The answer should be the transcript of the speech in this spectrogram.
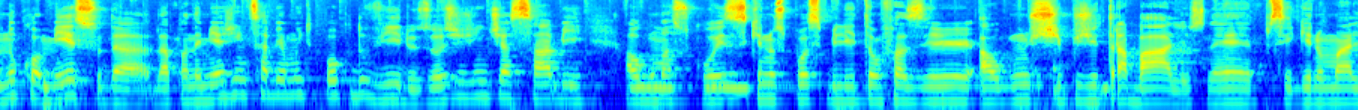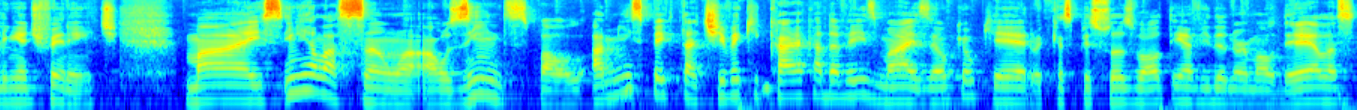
no começo da, da pandemia a gente sabia muito pouco do vírus, hoje a gente já sabe algumas coisas que nos possibilitam fazer alguns tipos de trabalhos, né? Seguir uma linha diferente. Mas em relação aos índices, Paulo, a minha expectativa é que caia cada vez mais. É o que eu quero, é que as pessoas voltem à vida normal delas,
